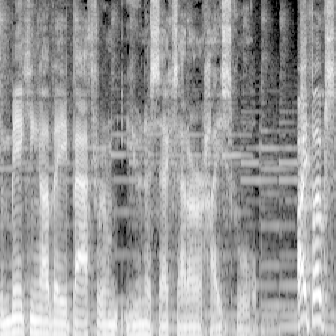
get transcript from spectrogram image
the making of a bathroom unisex at our high school. All right, folks,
